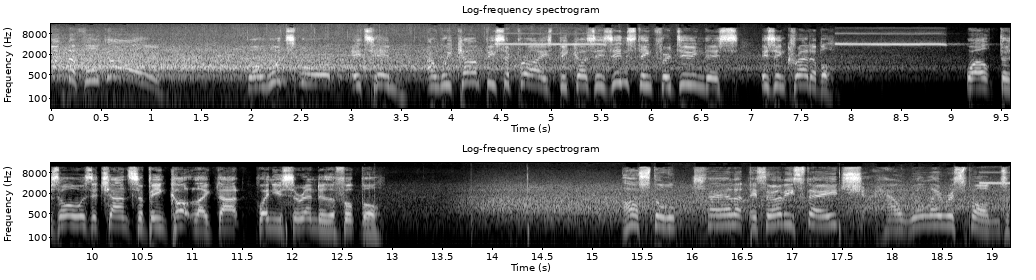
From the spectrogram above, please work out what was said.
wonderful goal! Well, once more, it's him, and we can't be surprised because his instinct for doing this is incredible. Well, there's always a chance of being caught like that when you surrender the football. Arsenal trail at this early stage. How will they respond?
